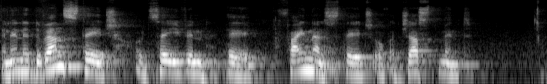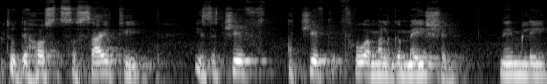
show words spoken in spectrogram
And an advanced stage, I would say even a final stage of adjustment to the host society, is achieved, achieved through amalgamation, namely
